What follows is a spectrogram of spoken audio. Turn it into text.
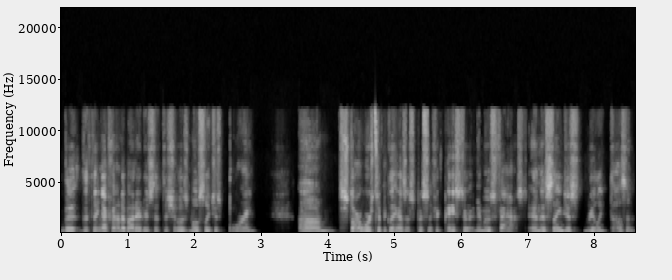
the the thing I found about it is that the show is mostly just boring. Um, Star Wars typically has a specific pace to it and it moves fast, and this thing just really doesn't.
